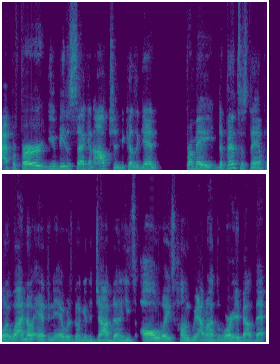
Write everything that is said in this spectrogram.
I, I prefer you be the second option because again, from a defensive standpoint, well, I know Anthony Edwards going to get the job done. He's always hungry. I don't have to worry about that.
